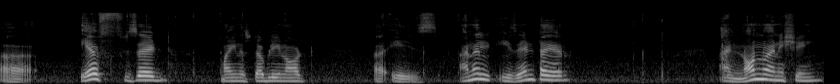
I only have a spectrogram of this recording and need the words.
uh, f z minus w naught is anal is entire and non-vanishing.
